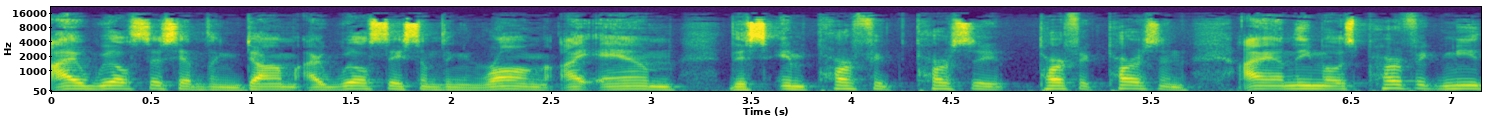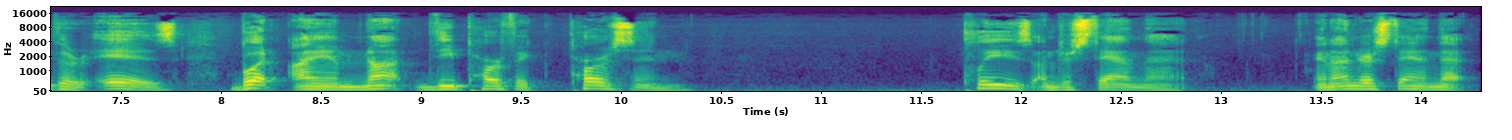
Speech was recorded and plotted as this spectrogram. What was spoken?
I will say something dumb. I will say something wrong. I am this imperfect person, perfect person. I am the most perfect me there is, but I am not the perfect person. Please understand that. And understand that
